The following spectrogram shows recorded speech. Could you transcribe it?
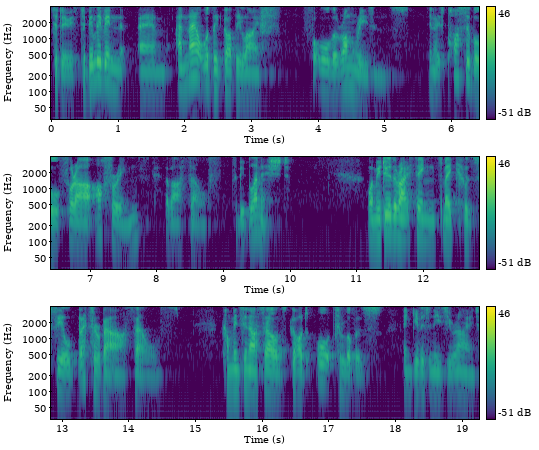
to do is to be living um, an outwardly godly life for all the wrong reasons. You know, it's possible for our offerings of ourselves to be blemished. When we do the right thing to make us feel better about ourselves, convincing ourselves God ought to love us and give us an easy ride.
